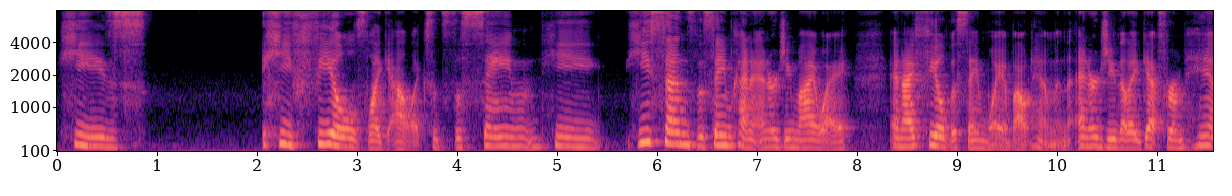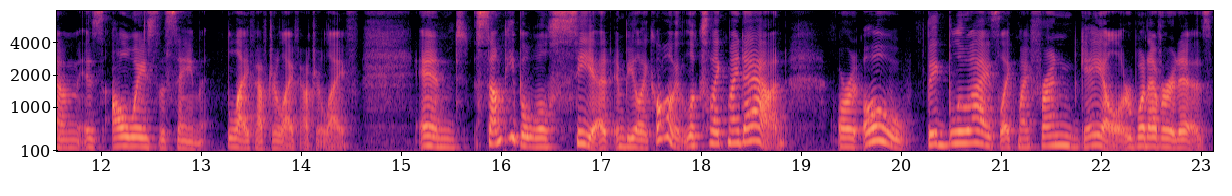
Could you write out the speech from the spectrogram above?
He's he feels like Alex. It's the same he he sends the same kind of energy my way and I feel the same way about him and the energy that I get from him is always the same life after life after life. And some people will see it and be like, "Oh, it looks like my dad." Or, "Oh, big blue eyes like my friend Gail," or whatever it is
